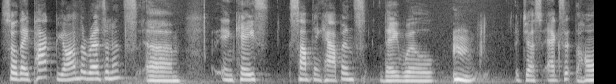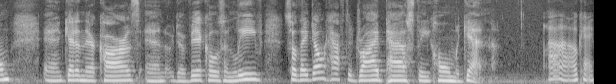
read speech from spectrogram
So they park beyond the residence. Um, in case something happens, they will just exit the home and get in their cars and their vehicles and leave so they don't have to drive past the home again. Ah, okay.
